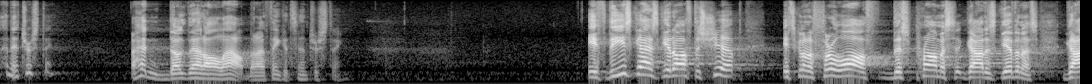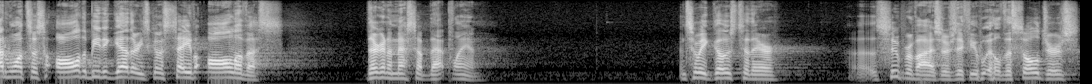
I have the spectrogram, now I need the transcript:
Isn't that interesting? I hadn't dug that all out, but I think it's interesting. If these guys get off the ship it's going to throw off this promise that God has given us. God wants us all to be together, He's going to save all of us. They're going to mess up that plan. And so he goes to their uh, supervisors, if you will, the soldiers,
